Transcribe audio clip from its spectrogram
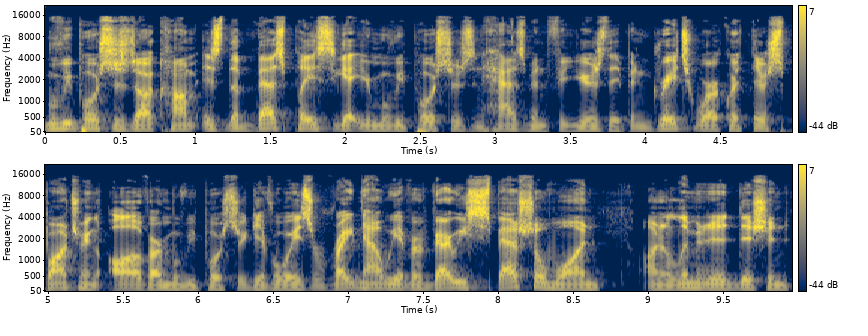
Movieposters.com is the best place to get your movie posters and has been for years. They've been great to work with. They're sponsoring all of our movie poster giveaways. Right now, we have a very special one on a limited edition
